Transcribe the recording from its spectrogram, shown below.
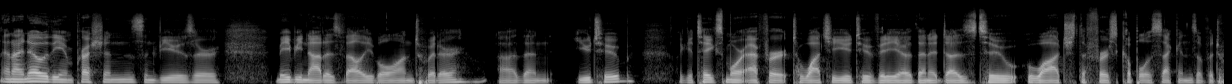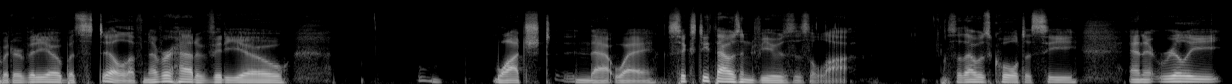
And I know the impressions and views are maybe not as valuable on Twitter uh, than YouTube. Like it takes more effort to watch a YouTube video than it does to watch the first couple of seconds of a Twitter video. But still, I've never had a video watched in that way. 60,000 views is a lot. So that was cool to see and it really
